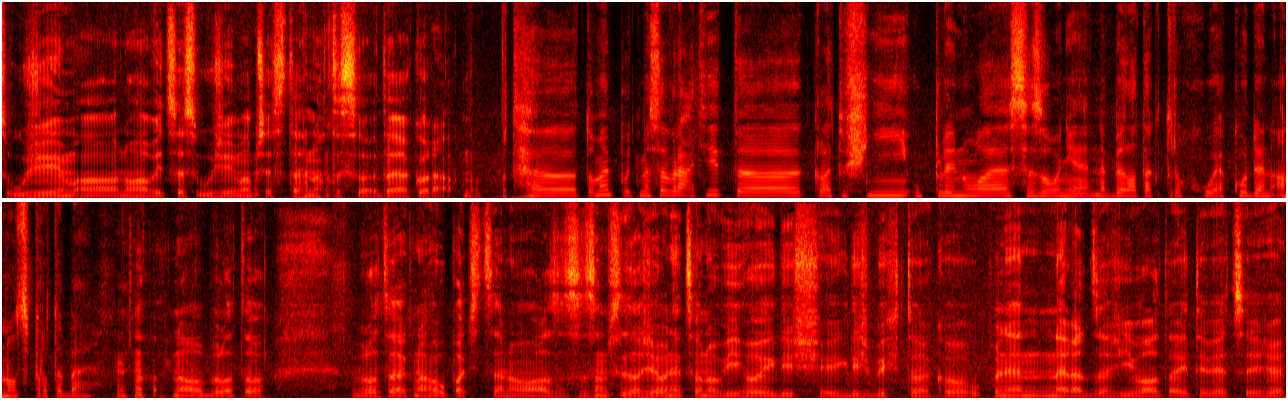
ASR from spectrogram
zúžím a nohavice zúžím a přes to, to je jako rád. No. Tome, pojďme se vrátit eh, k letošní uplynulé sezóně. Nebyla tak trochu jako den a noc pro tebe? no, bylo to bylo to jak na houpačce, no, a zase jsem si zažil něco nového, i když, i když bych to jako úplně nerad zažíval, tady ty věci, že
